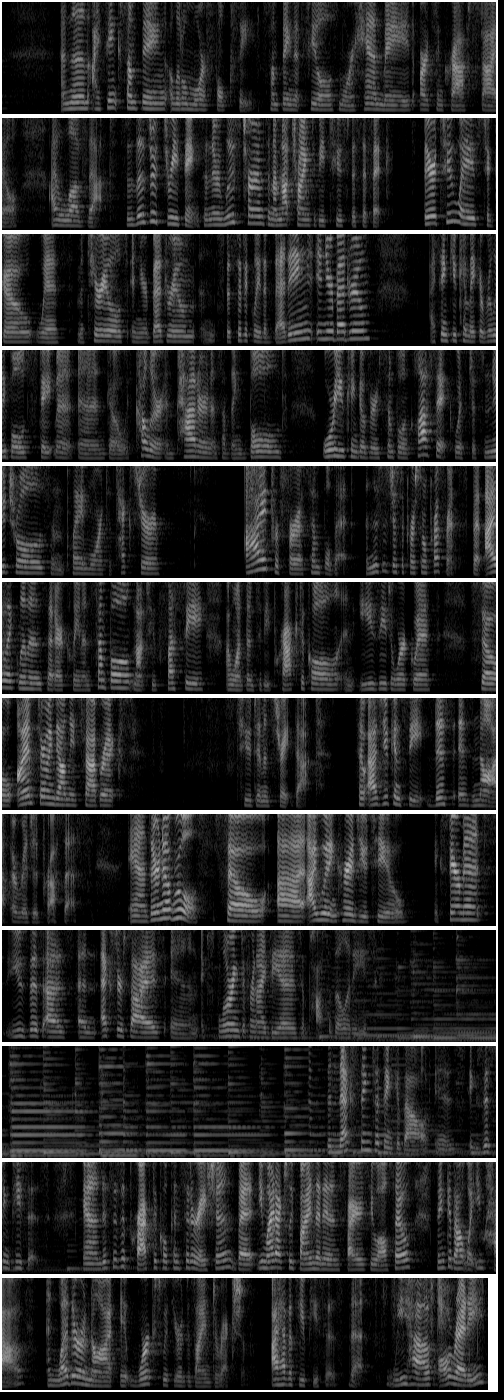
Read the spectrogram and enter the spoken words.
And then I think something a little more folksy, something that feels more handmade, arts and crafts style. I love that. So those are three things, and they're loose terms, and I'm not trying to be too specific. There are two ways to go with materials in your bedroom, and specifically the bedding in your bedroom. I think you can make a really bold statement and go with color and pattern and something bold, or you can go very simple and classic with just neutrals and play more to texture. I prefer a simple bed, and this is just a personal preference, but I like linens that are clean and simple, not too fussy. I want them to be practical and easy to work with. So I'm throwing down these fabrics to demonstrate that. So as you can see, this is not a rigid process. And there are no rules. So uh, I would encourage you to experiment, use this as an exercise in exploring different ideas and possibilities. The next thing to think about is existing pieces. And this is a practical consideration, but you might actually find that it inspires you also. Think about what you have and whether or not it works with your design direction. I have a few pieces that we have already.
